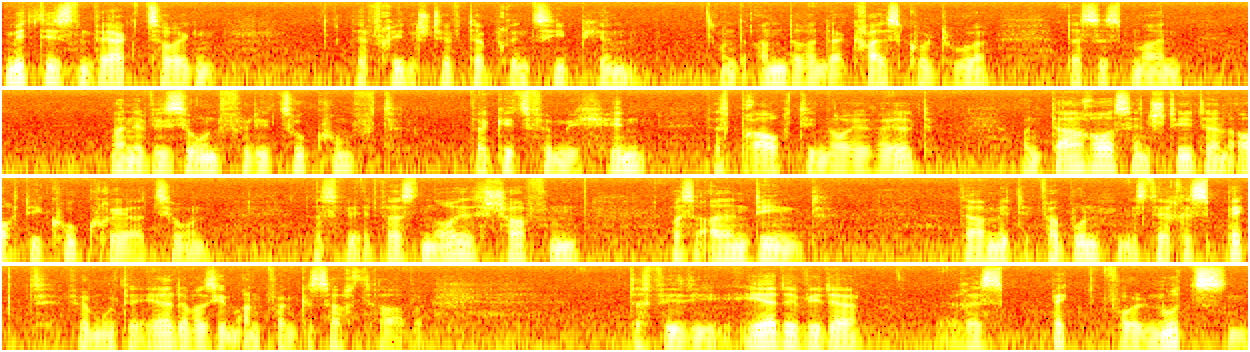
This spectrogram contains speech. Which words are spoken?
mit diesen Werkzeugen der Friedensstifter Prinzipien und anderen der Kreiskultur, das ist mein, meine Vision für die Zukunft. Da geht es für mich hin. Das braucht die neue Welt. Und daraus entsteht dann auch die Co-Kreation, dass wir etwas Neues schaffen, was allen dient. damit verbunden ist der Respekt für Mutter Erde, was ich am Anfang gesagt habe. Dass wir die Erde wieder respektvoll nutzen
